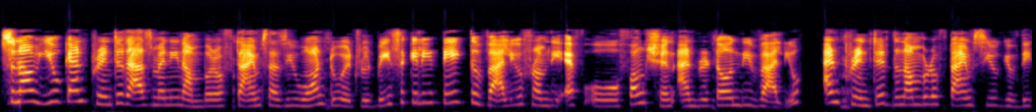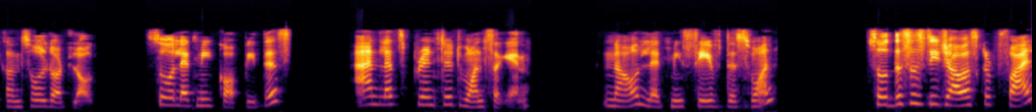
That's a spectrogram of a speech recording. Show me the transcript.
So now you can print it as many number of times as you want to. It will basically take the value from the FOO function and return the value and print it the number of times you give the console.log. So let me copy this and let's print it once again. Now let me save this one so this is the JavaScript file.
